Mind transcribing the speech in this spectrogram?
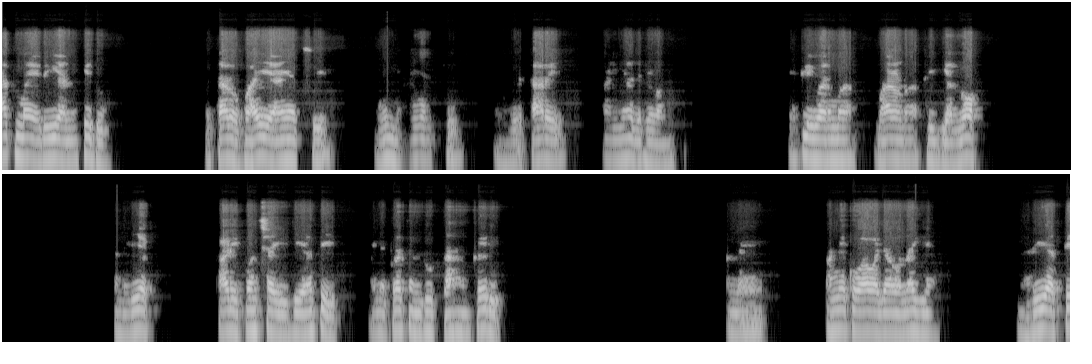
આત્માએ રિયાને કીધું તારો ભાઈ અહીંયા જ છે, હું અહીંયા જ છું તારે અહીંયા જ રહેવાનું. એટલી વારમાં બારણા થઈ ગયા લોક અને એક કાળી પંછાઈ જે હતી, એને પ્રચંડ રૂપ ધારણ કર્યું. અને અનેકો આવાજ આવવા લાગ્યા રિયા તે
